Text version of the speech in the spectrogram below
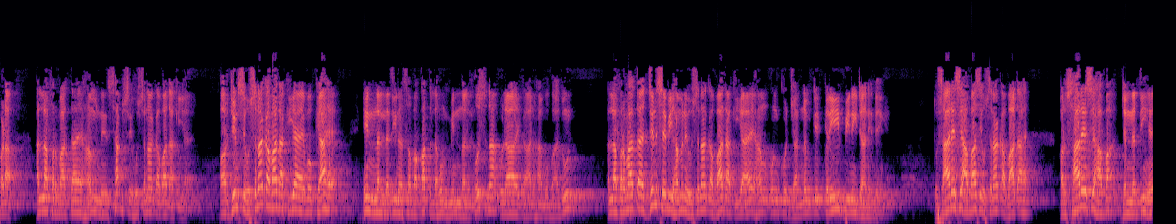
پڑھا، اللہ فرماتا ہے، ہم نے سب سے حسنا کا وعدہ کیا ہے۔ اور جن سے حسنا کا وعدہ کیا ہے، وہ کیا ہے؟ ان الزین سبقت لہم من الحسن انہا مبادون۔ اللہ فرماتا ہے، جن سے بھی ہم نے حسنا کا وعدہ کیا ہے، ہم ان کو جہنم کے قریب بھی نہیں جانے دیں گے۔ تو سارے صحابہ سے حسنا کا وعدہ ہے اور سارے صحابہ جنتی ہیں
